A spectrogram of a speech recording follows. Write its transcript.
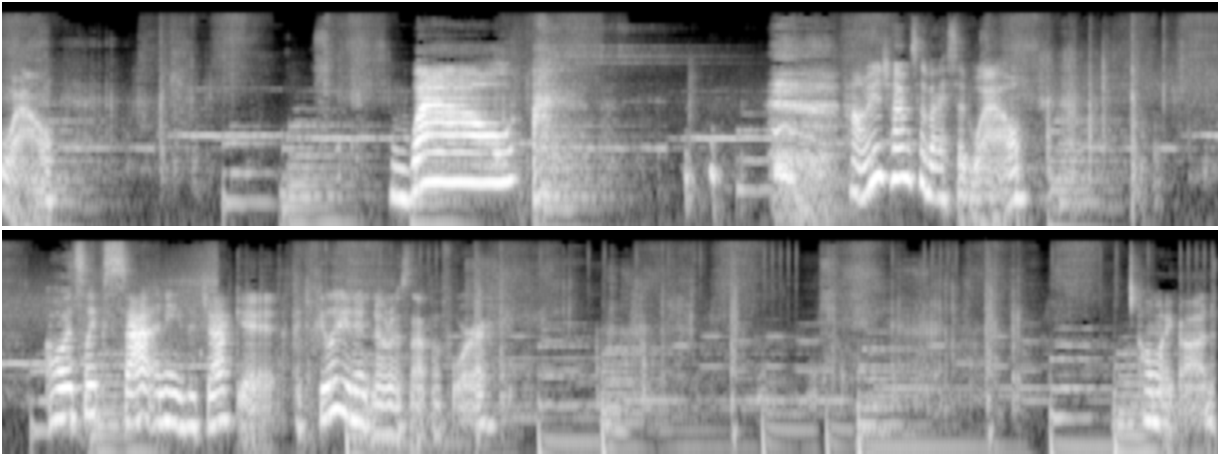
Wow. Wow. How many times have I said wow? Oh, it's like satiny, the jacket. I feel like I didn't notice that before. Oh my god.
